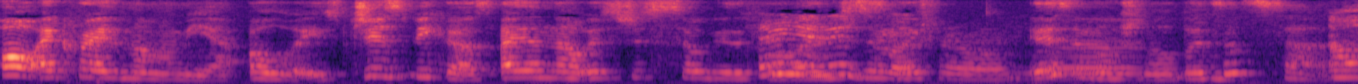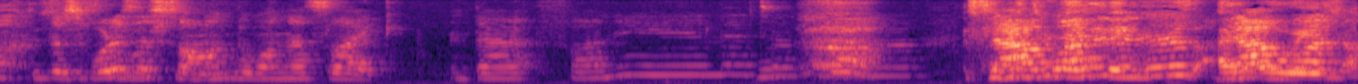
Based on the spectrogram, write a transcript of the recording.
Oh, I cried Mamma Mia always just because I don't know. It's just so beautiful. I mean, and it is just, like, emotional. it is emotional, but it's not sad. Oh, It's this just what is the song? The one that's like that funny little. Singing That through my one- fingers, I that always one, cry.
